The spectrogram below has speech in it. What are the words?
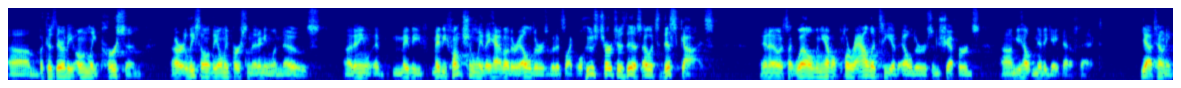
um, because they're the only person, or at least the only person that anyone knows. Uh, anyone, maybe maybe functionally they have other elders, but it's like, well, whose church is this? Oh, it's this guy's. You know, it's like, well, when you have a plurality of elders and shepherds, um, you help mitigate that effect. Yeah, Tony.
